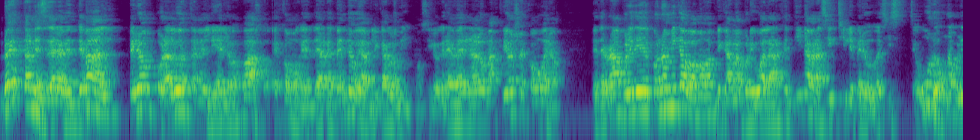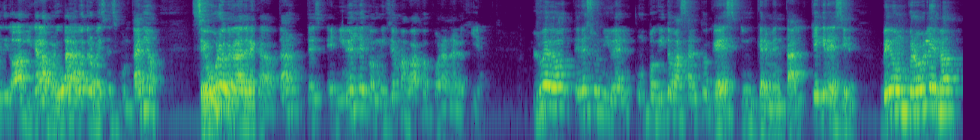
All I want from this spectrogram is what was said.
No es tan necesariamente mal, pero por algo está en el nivel más bajo. Es como que de repente voy a aplicar lo mismo. Si lo querés ver en algo más criollo, es como, bueno, determinada política económica, vamos a aplicarla por igual a Argentina, Brasil, Chile, Perú. ¿Decís, seguro? ¿Una política va a aplicarla por igual a cuatro países en simultáneo? ¿Seguro que no la tenés que adaptar? Entonces, el nivel de cognición más bajo es por analogía. Luego tenés un nivel un poquito más alto que es incremental. ¿Qué quiere decir? Veo un problema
